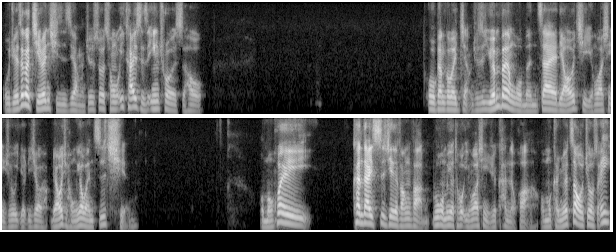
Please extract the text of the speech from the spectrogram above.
我觉得这个结论其实这样，就是说从我一开始是 intro 的时候，我跟各位讲，就是原本我们在了解演化心理学，有比较了解红药丸之前，我们会。看待世界的方法，如果没有透过演化心理学看的话，我们可能会造就说：哎，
